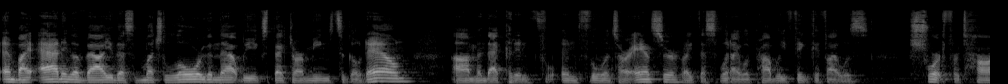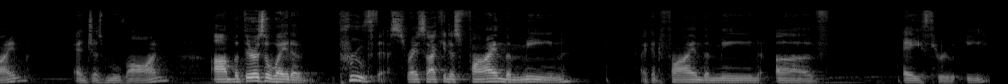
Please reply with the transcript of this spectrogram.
And by adding a value that's much lower than that, we expect our means to go down. Um, and that could influ- influence our answer. Right? That's what I would probably think if I was short for time and just move on. Um, but there's a way to prove this, right? So I can just find the mean. I can find the mean of A through E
